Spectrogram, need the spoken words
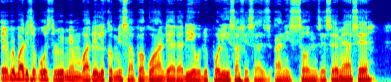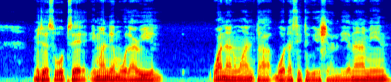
everybody supposed to remember the little mishap go on the other day with the police officers and his sons. You see what I say? Me just hope say him and them all are real one on one talk about the situation there, you know what I mean?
